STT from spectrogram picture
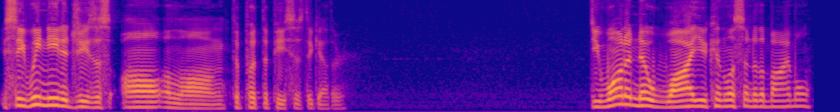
You see, we needed Jesus all along to put the pieces together. Do you want to know why you can listen to the Bible?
